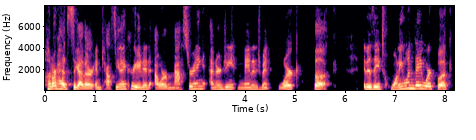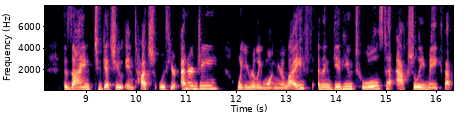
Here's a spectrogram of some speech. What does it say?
put our heads together and Cassie and I created our Mastering Energy Management Workbook. It is a 21 day workbook designed to get you in touch with your energy, what you really want in your life, and then give you tools to actually make that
